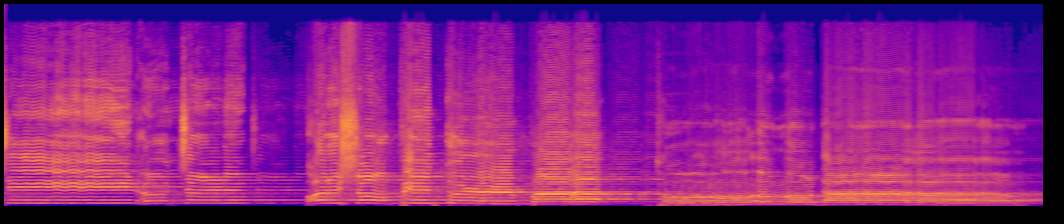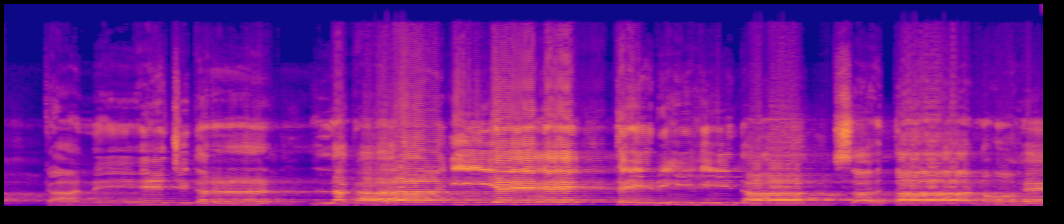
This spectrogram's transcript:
চীর্ণ চর পরশ পে کانے جدر لگائیے تیری ہی دا ستانو ہے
